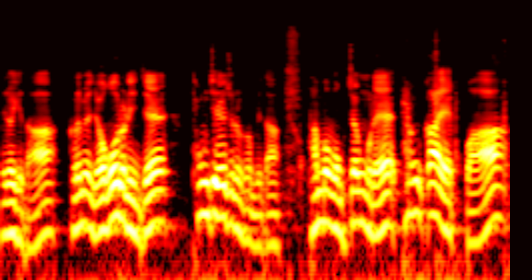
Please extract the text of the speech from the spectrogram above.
1억이다. 그러면 요거를 이제 통지해 주는 겁니다. 담보 목적물의 평가액과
